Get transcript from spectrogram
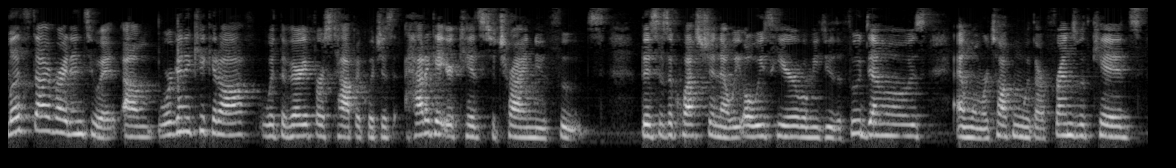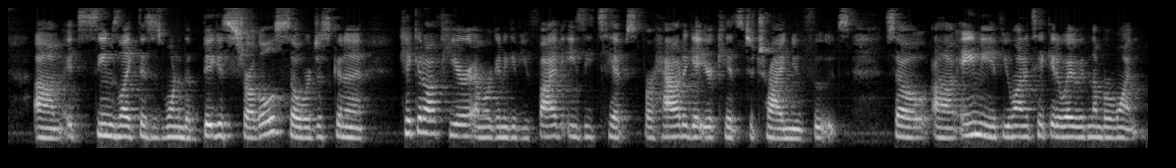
let's dive right into it. Um, we're going to kick it off with the very first topic, which is how to get your kids to try new foods. This is a question that we always hear when we do the food demos and when we're talking with our friends with kids. Um, it seems like this is one of the biggest struggles. So we're just going to kick it off here and we're going to give you five easy tips for how to get your kids to try new foods. So, uh, Amy, if you want to take it away with number one.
